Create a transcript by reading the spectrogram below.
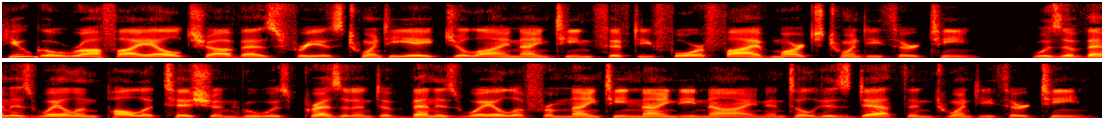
Hugo Rafael Chavez Frias 28 July 1954 5 March 2013 was a Venezuelan politician who was president of Venezuela from 1999 until his death in 2013.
